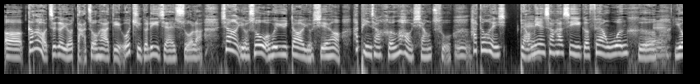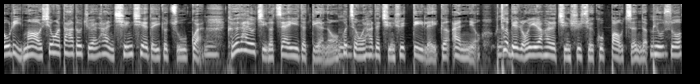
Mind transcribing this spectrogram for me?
呃，刚好这个有打中他的点。我举个例子来说啦，像有时候我会遇。到有些哈，他平常很好相处，他都很。表面上他是一个非常温和、有礼貌，希望大家都觉得他很亲切的一个主管。可是他有几个在意的点哦，会成为他的情绪地雷跟按钮，特别容易让他的情绪水库暴增的。譬如说，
